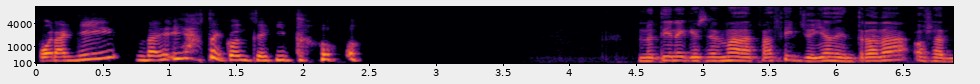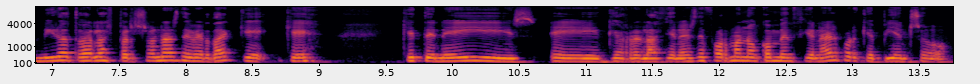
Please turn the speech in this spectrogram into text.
por aquí daría este consejito. No tiene que ser nada fácil. Yo ya de entrada os admiro a todas las personas de verdad que, que, que tenéis, eh, que os relacionáis de forma no convencional porque pienso,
